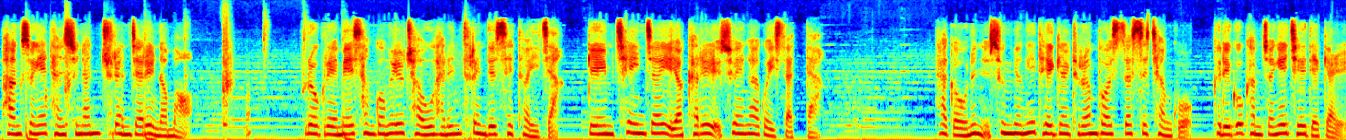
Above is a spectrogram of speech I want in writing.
방송의 단순한 출연자를 넘어 프로그램의 성공을 좌우하는 트렌드 세터이자 게임 체인저의 역할을 수행하고 있었다. 다가오는 숙명의 대결 드럼 버서스 창고 그리고 감정의 재대결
